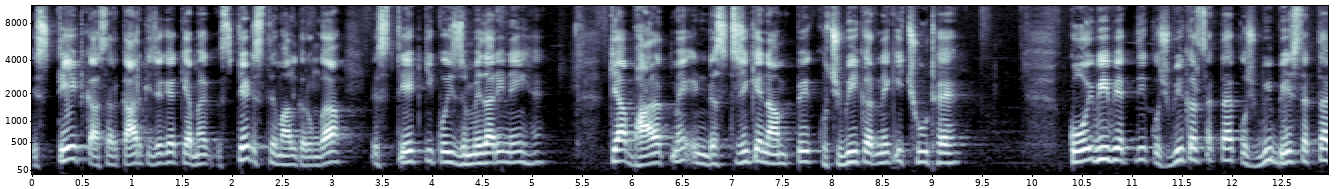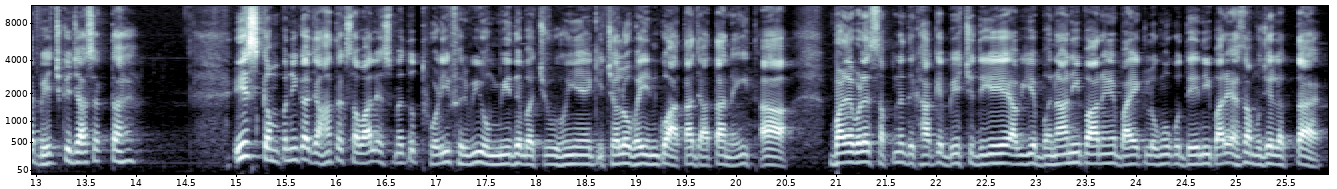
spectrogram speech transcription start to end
स्टेट का, सरकार की जगह क्या मैं स्टेट इस्तेमाल करूँगा? स्टेट की कोई ज़िम्मेदारी नहीं है। क्या भारत में इंडस्ट्री के नाम पे कुछ भी करने की छूट है? कोई भी व्यक्ति कुछ भी कर सकता है, कुछ भी बेच सकता है, बेच के जा सकता है। इस कंपनी का जहाँ तक सवाल है, इसमें तो थोड़ी फिर भी उम्मीदें बची हुई हैं कि चलो भाई, इनको आता जाता नहीं था। बड़े बड़े सपने दिखा के बेच दिए, अब ये बना नहीं पा रहे हैं, बाइक लोगों को दे नहीं पा रहे, ऐसा मुझे लगता है।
